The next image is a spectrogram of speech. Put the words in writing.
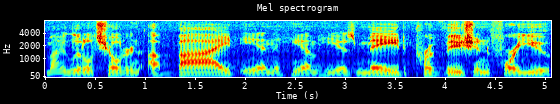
My little children, abide in him. He has made provision for you.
